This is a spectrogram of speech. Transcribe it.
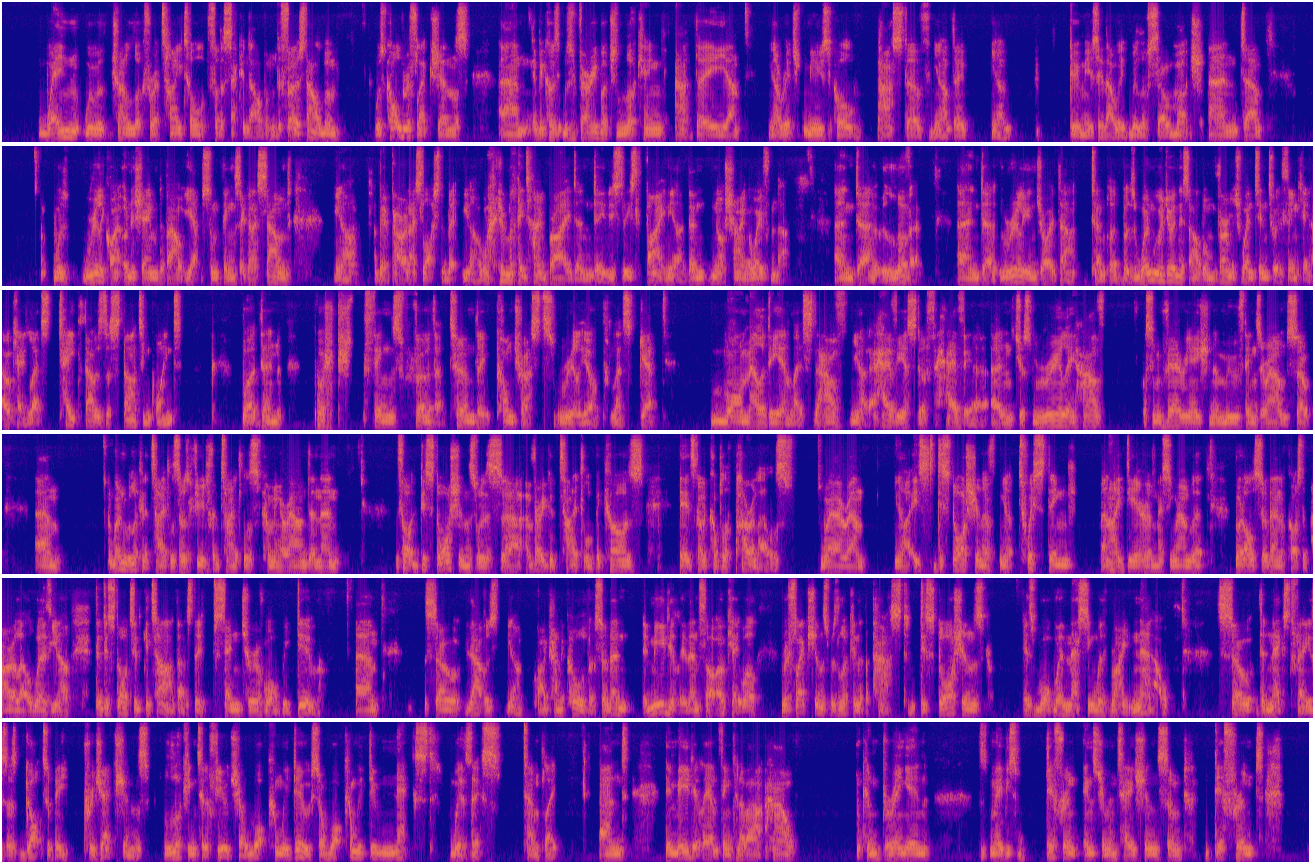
when we were trying to look for a title for the second album. The first album was called Reflections um, because it was very much looking at the um, you know rich musical past of you know the you know do music that we, we love so much. And um, was really quite unashamed about, yep, some things are going to sound, you know, a bit Paradise Lost, a bit, you know, My Dying Bride, and it's, it's fine, you know, they're not shying away from that. And uh, love it. And uh, really enjoyed that template. But when we were doing this album, very much went into it thinking, okay, let's take that as the starting point, but then push things further, turn the contrasts really up. Let's get more melody and let's have you know heavier stuff heavier and just really have some variation and move things around. So um, when we were looking at titles there was a few different titles coming around and then I thought distortions was uh, a very good title because it's got a couple of parallels where um, you know it's distortion of you know twisting an idea and messing around with it but also then of course the parallel with you know the distorted guitar. That's the center of what we do. Um, so that was you know quite kind of cool. But so then immediately then thought okay well reflections was looking at the past. Distortions is what we're messing with right now. So the next phase has got to be projections looking to the future. What can we do? So what can we do next with this template and immediately I'm thinking about how I can bring in maybe some different instrumentation, some different,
